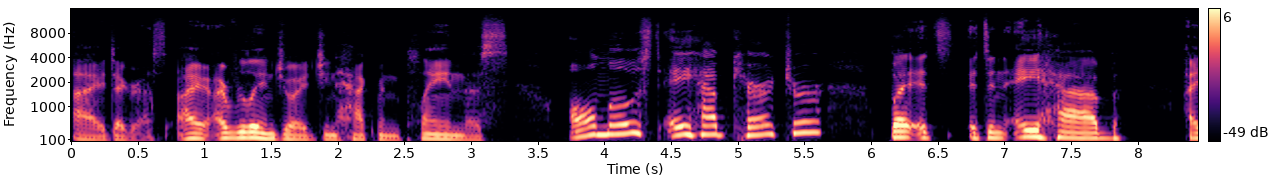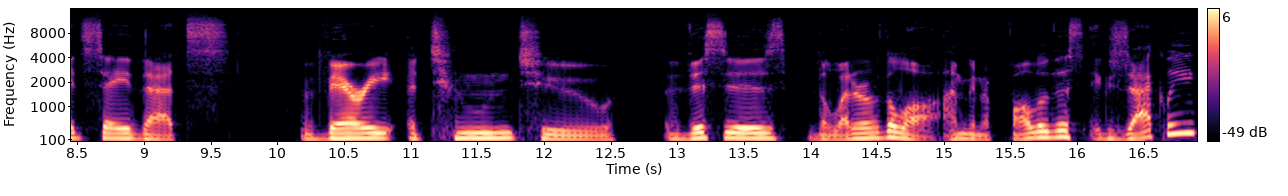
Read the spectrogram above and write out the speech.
I digress. I, I really enjoyed Gene Hackman playing this almost Ahab character, but it's it's an Ahab I'd say that's very attuned to this is the letter of the law. I'm going to follow this exactly.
